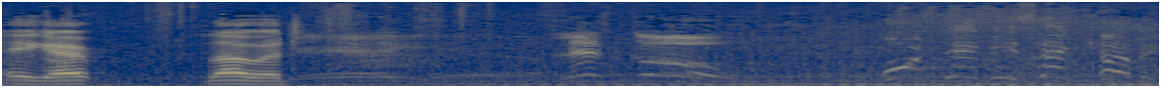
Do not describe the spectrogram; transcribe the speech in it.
There you go. Lowered. Yeah, yeah. Let's go. More DeeBees incoming!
